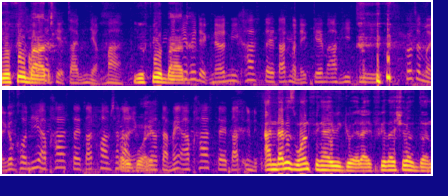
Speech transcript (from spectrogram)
you feel เขาจะ bad. เสียใจเป็นอย่างมาก You feel เมื่อ bad. ที่ให้เด็กเนิร์ดมีค่าสเตตัสเหมือนในเกม RPG ก็จะเหมือนกับคนที่อัพค่าสเตตัสความฉลาด Oh อย่าง boy. เดียว แต่ไม่อัพค่าสเตตัสอื่น And that is one thing I regret. I feel I should have done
